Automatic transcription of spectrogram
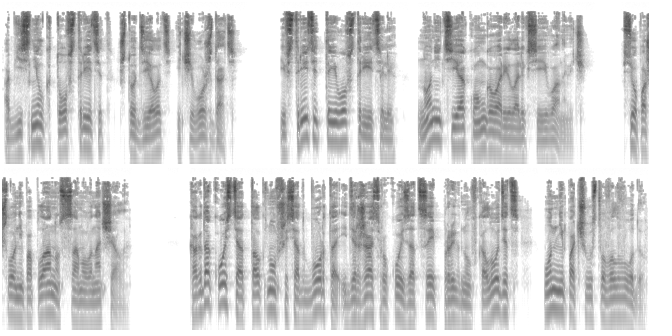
Объяснил, кто встретит, что делать и чего ждать. И встретить-то его встретили, но не те, о ком говорил Алексей Иванович. Все пошло не по плану с самого начала. Когда Костя, оттолкнувшись от борта и держась рукой за цепь, прыгнул в колодец, он не почувствовал воду.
